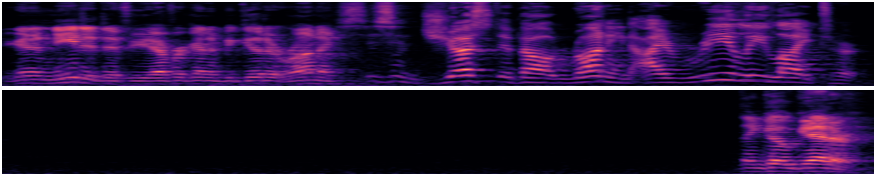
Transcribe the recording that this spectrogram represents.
You're gonna need it if you're ever gonna be good at running. This isn't just about running. I really liked her. Then go get her.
